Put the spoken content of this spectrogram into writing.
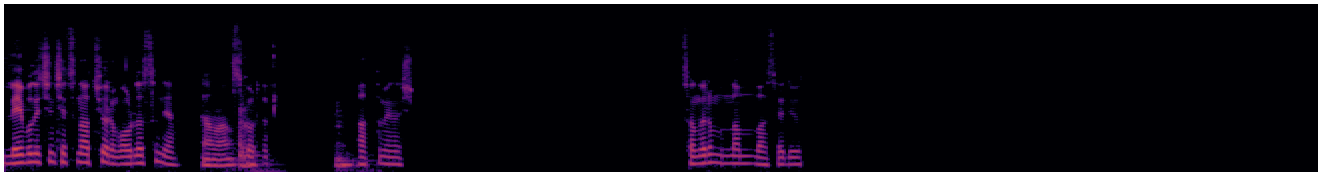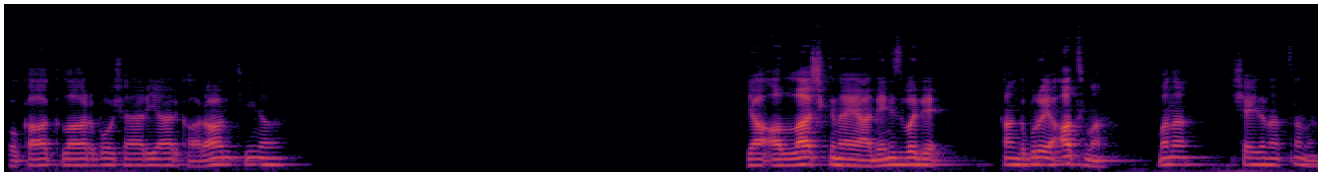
Label için chat'ine atıyorum. Oradasın ya. Tamam. Discord'da. Attım en aşağı. Sanırım bundan bahsediyor. Sokaklar boş her yer karantina. Ya Allah aşkına ya Deniz Body. Kanka buraya atma. Bana şeyden atsana.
